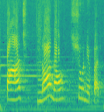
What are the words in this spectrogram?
पाँच नौ नौ शून्य पर।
